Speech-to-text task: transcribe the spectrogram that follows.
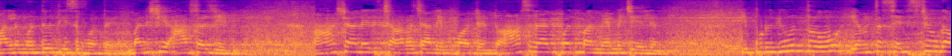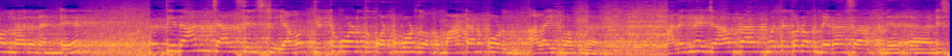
మనల్ని ముందుకు తీసుకుపోతాయి. మనిషి ఆశాజీవి. ఆశ అనేది చాలా చాలా ఇంపార్టెంట్ ఆశ లేకపోతే మనం ఏమీ చేయలేము ఇప్పుడు యూత్ ఎంత సెన్సిటివ్గా ఉన్నారనంటే ప్రతిదానికి చాలా సెన్సిటివ్ ఎవరు తిట్టకూడదు కొట్టకూడదు ఒక మాట అనకూడదు. అలా అయిపోతున్నారు. అలాగనే జాబ్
